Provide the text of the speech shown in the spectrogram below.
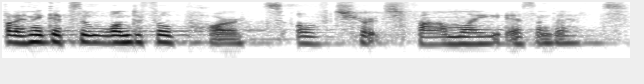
but I think it's a wonderful part of church family, isn't it?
